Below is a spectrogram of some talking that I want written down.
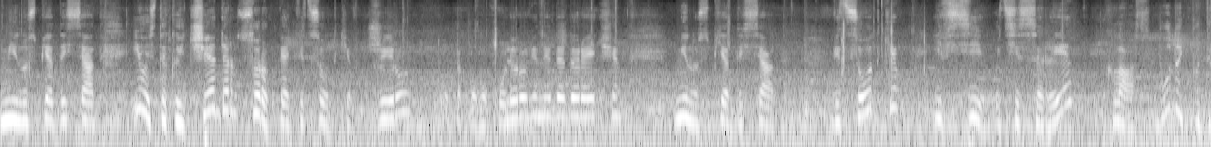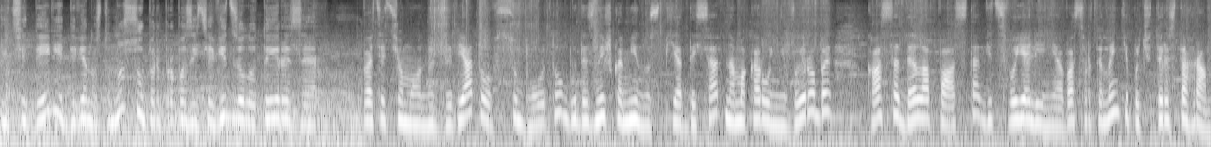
мінус 50. І ось такий чедер, 45% жиру, такого кольору він іде, до речі, мінус 50%. І всі оці сири, клас, будуть по 39,90. Ну супер пропозиція від золотий резерв. 27.09 в суботу буде знижка мінус 50 на макаронні вироби Каса Дела Паста від своя лінія в асортименті по 400 грам.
